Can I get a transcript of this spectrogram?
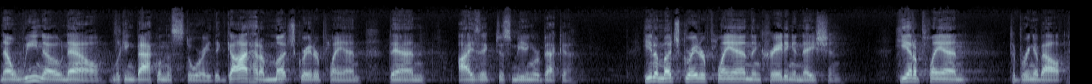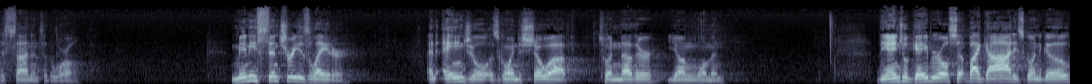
Now, we know now, looking back on the story, that God had a much greater plan than Isaac just meeting Rebekah. He had a much greater plan than creating a nation. He had a plan to bring about his son into the world. Many centuries later, an angel is going to show up to another young woman the angel Gabriel, sent by God, is going to go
